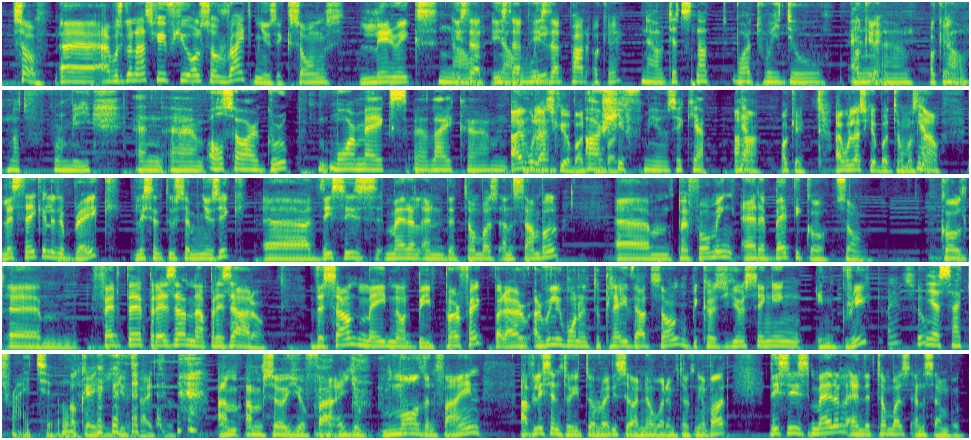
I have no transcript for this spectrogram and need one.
So uh, I was going to ask you if you also write music, songs, lyrics. No, is that is no, that is we- that part? Okay. No, that's not what we do. And, Okay. um, Okay. No, not for me. And um, also our group more makes uh, like. Um, I will uh, ask you about Tombaz. archive music. Yeah. Uh-huh. Yeah. Okay. I will ask you about Tombaz Yeah. now. Let's take a little break. Listen to some music. Uh, this is Meral and the Tombaz Ensemble um, performing a rebetiko song called um, Ferte Presa na Presaro. The sound may not be perfect, but I, I really wanted to play that song because you're singing in Greek, I assume. Yes, I try to. Okay, you try to. I'm I'm sure you're fine. You're more than fine. I've listened to it already, so I know what I'm talking about. This is Meral and the Tombaz Ensemble.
